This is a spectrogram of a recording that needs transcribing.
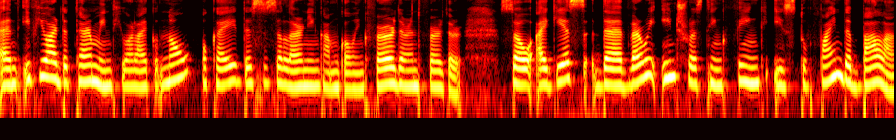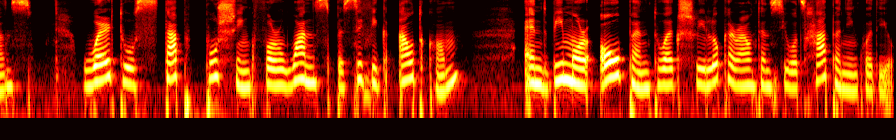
And if you are determined, you are like, no, okay, this is a learning, I'm going further and further. So I guess the very interesting thing is to find the balance where to stop pushing for one specific outcome and be more open to actually look around and see what's happening with you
